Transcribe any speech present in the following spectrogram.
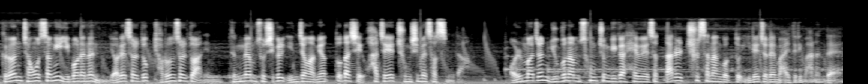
그런 정우성이 이번에는 열애설도 결혼설도 아닌 등남 소식을 인정하며 또다시 화제의 중심에 섰습니다. 얼마 전 유부남 송중기가 해외에서 딸을 출산한 것도 이래저래 말들이 많은데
